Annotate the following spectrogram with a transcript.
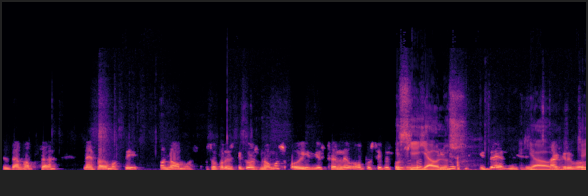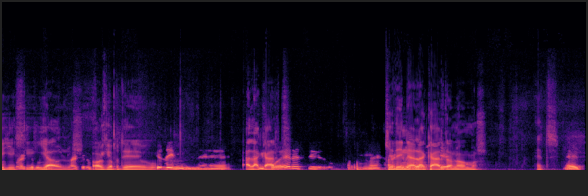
Ζητάμε απλά να εφαρμοστεί ο νόμος. Ο σοφρονιστικός νόμος, ο ίδιος ξαναλέω, όπως είπε πολύ Ισχύει για όλους. Για όλους. Ακριβώς. Και ισχύει για όλους. Όχι από Και δεν είναι. Υποαίρεση. Ναι, και δεν είναι αλακάρτα ο νόμος. Έτσι. Έτσι.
